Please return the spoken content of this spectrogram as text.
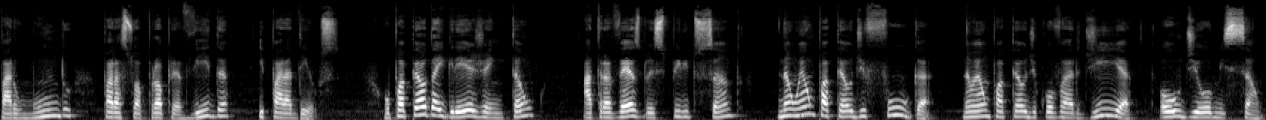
para o mundo, para a sua própria vida e para Deus. O papel da igreja, então, através do Espírito Santo, não é um papel de fuga, não é um papel de covardia ou de omissão.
